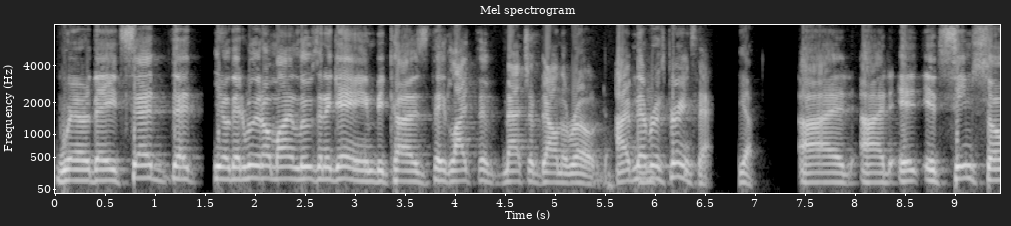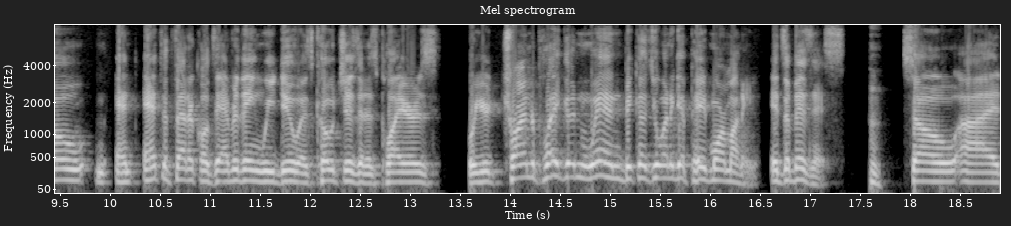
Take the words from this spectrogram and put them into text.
where they said that you know they really don't mind losing a game because they like the matchup down the road. I've never mm-hmm. experienced that. Yeah. Uh, uh, it, it seems so antithetical to everything we do as coaches and as players where you're trying to play good and win because you want to get paid more money. It's a business. Hmm. So uh,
